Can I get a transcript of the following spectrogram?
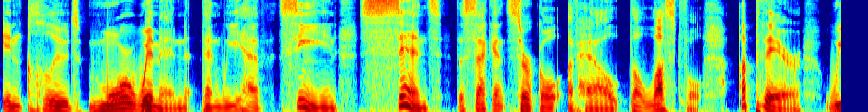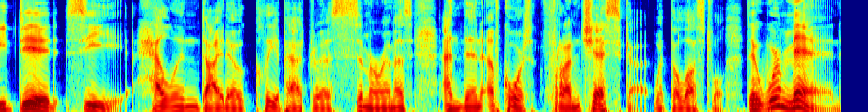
includes more women than we have seen since the second circle of hell, the lustful. Up there, we did see Helen, Dido, Cleopatra, Semiramis, and then, of course, Francesca with the lustful. There were men.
